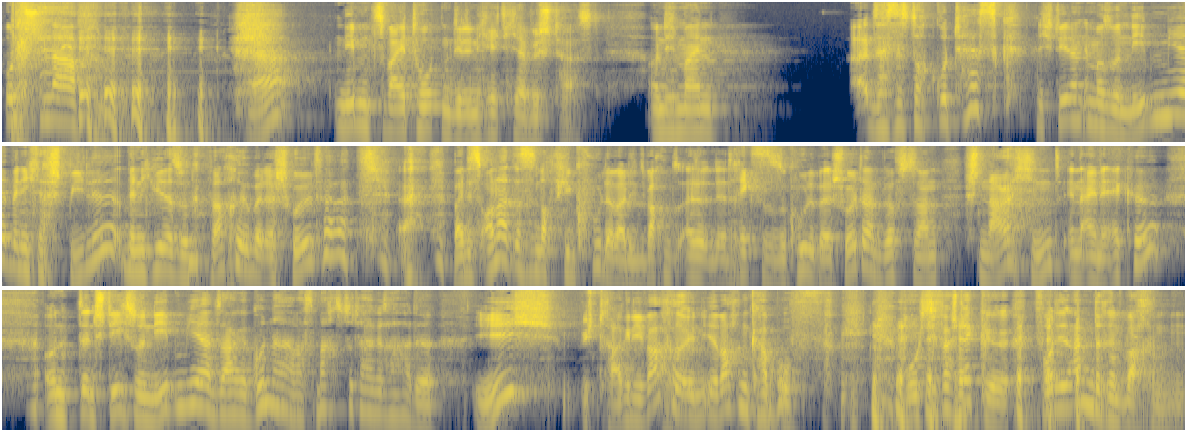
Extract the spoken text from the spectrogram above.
und schlafen. ja, neben zwei Toten, die du nicht richtig erwischt hast. Und ich meine, das ist doch grotesk. Ich stehe dann immer so neben mir, wenn ich das spiele, wenn ich wieder so eine Wache über der Schulter. Bei Dishonored ist es noch viel cooler, weil die Wachen, also da trägst du so cool über der Schulter und wirfst du dann schnarchend in eine Ecke. Und dann stehe ich so neben mir und sage, Gunnar, was machst du da gerade? Ich? Ich trage die Wache in ihr Wachenkabuff, wo ich sie verstecke, vor den anderen Wachen.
